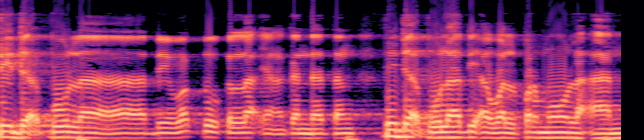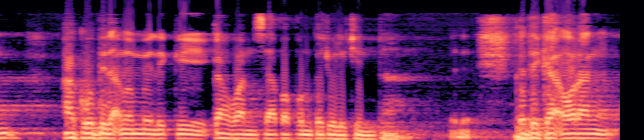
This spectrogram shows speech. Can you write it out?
tidak pula di waktu kelak yang akan datang, tidak pula di awal permulaan. Aku tidak memiliki kawan siapa pun kecuali cinta. Ketika orang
